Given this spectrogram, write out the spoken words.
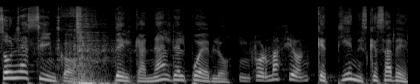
Son las 5 del Canal del Pueblo. Información que tienes que saber.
